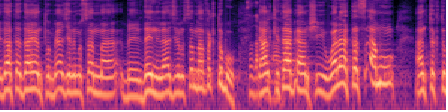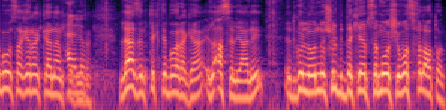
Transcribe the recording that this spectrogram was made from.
إذا تداينتم بأجل مسمى بدين لأجل مسمى فاكتبوه. يعني الكتاب أهم شيء. ولا تسأموا أن تكتبوه صغيرا كان أم كبيرا. لازم تكتب ورقه الأصل يعني تقول له إنه شو اللي بدك إياه بسموه شو وصف العطل.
